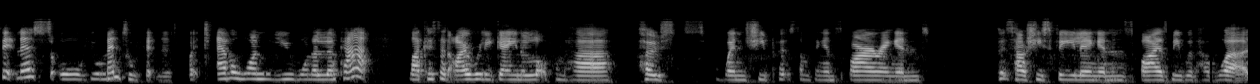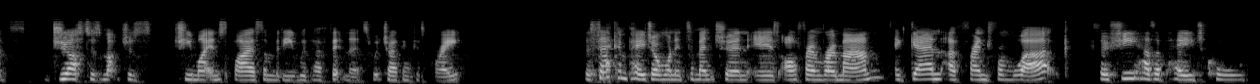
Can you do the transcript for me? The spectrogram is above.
fitness or your mental fitness, whichever one you want to look at. Like I said, I really gain a lot from her posts when she puts something inspiring and puts how she's feeling and inspires me with her words just as much as she might inspire somebody with her fitness, which I think is great. The second page I wanted to mention is our friend Roman, again, a friend from work. So she has a page called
